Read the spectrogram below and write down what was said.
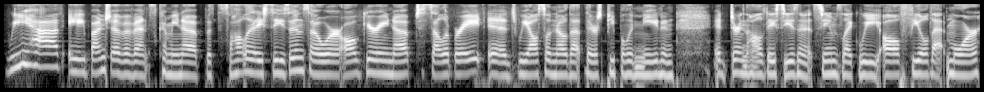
We have a bunch of events coming up. It's the holiday season, so we're all gearing up to celebrate. And we also know that there's people in need, and, during the holiday season, it seems like we all feel that more.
